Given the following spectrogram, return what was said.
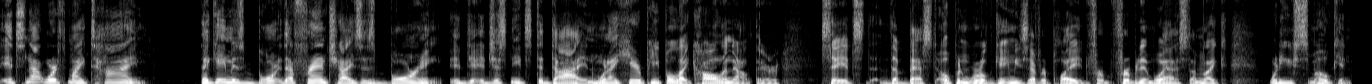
it's not worth my time. That game is boring. That franchise is boring. It it just needs to die. And when I hear people like Colin out there say it's the best open world game he's ever played for Forbidden West, I'm like, what are you smoking?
